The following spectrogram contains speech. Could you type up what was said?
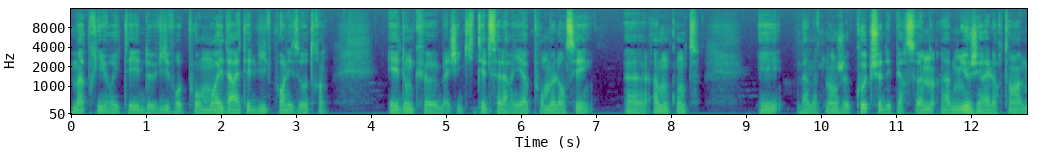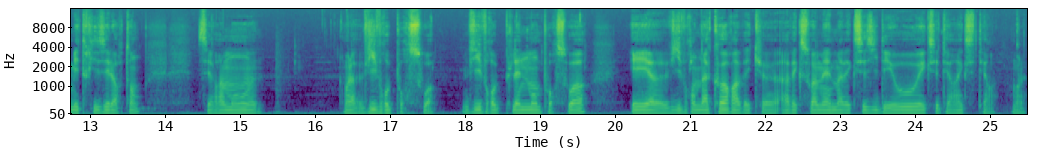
ma priorité, de vivre pour moi et d'arrêter de vivre pour les autres. Et donc euh, bah, j'ai quitté le salariat pour me lancer euh, à mon compte. Et bah, maintenant je coach des personnes à mieux gérer leur temps, à maîtriser leur temps. C'est vraiment euh, voilà, vivre pour soi, vivre pleinement pour soi et vivre en accord avec, avec soi-même, avec ses idéaux, etc. etc. Voilà.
